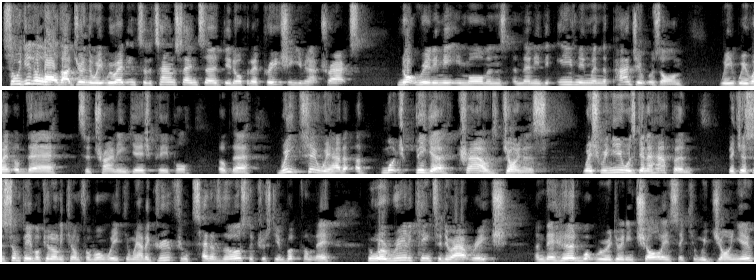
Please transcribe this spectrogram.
So we did a lot of that during the week. We went into the town centre, did open air preaching, giving out tracts, not really meeting Mormons, and then in the evening when the pageant was on, we, we went up there to try and engage people up there. Week two, we had a, a much bigger crowd join us, which we knew was going to happen because some people could only come for one week. And we had a group from 10 of those, the Christian Book Company, who were really keen to do outreach. And they heard what we were doing in Chorley and said, can we join you?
